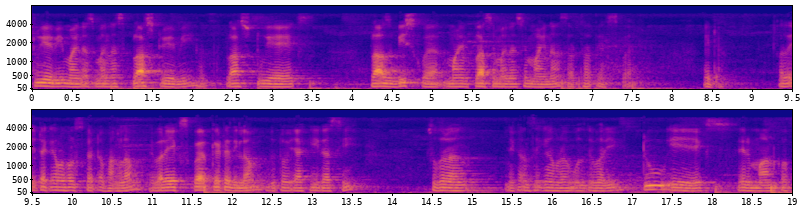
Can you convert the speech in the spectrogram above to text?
two a b minus minus plus two a b plus two a x plus b square minus প্লাসে মাইনাসে মাইনাস অর্থাৎ এক্স স্কোয়ার এটা। তাহলে এটাকে আমরা হোল স্কোয়ারটা ভাঙলাম। এবারে এক্স স্কোয়ার কেটে দিলাম। দুটো একই রাশি। সুতরাং এখান থেকে আমরা বলতে পারি টু এ এক্সের মান কত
